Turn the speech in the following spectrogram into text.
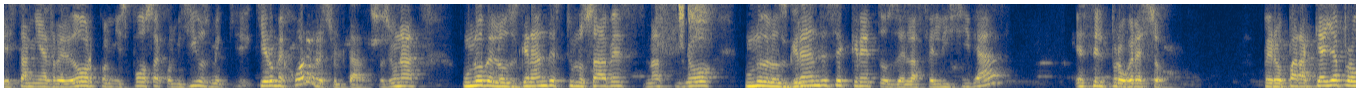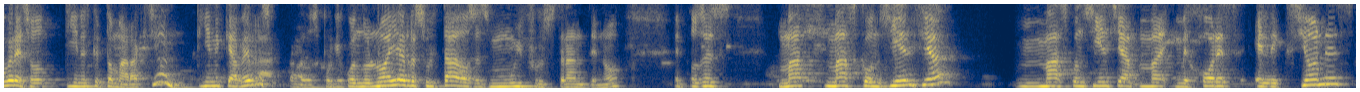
está a mi alrededor, con mi esposa, con mis hijos, me, quiero mejores resultados. O sea, una, uno de los grandes, tú lo sabes más que yo, uno de los grandes secretos de la felicidad es el progreso. Pero para que haya progreso, tienes que tomar acción, tiene que haber resultados, porque cuando no haya resultados es muy frustrante, ¿no? Entonces, más, más conciencia, más conciencia, mejores elecciones,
